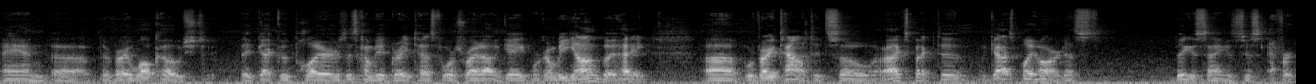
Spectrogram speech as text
and uh, they're very well coached. They've got good players. It's going to be a great test for us right out of the gate. We're going to be young, but hey, uh, we're very talented. So I expect the guys play hard. That's the biggest thing is just effort.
